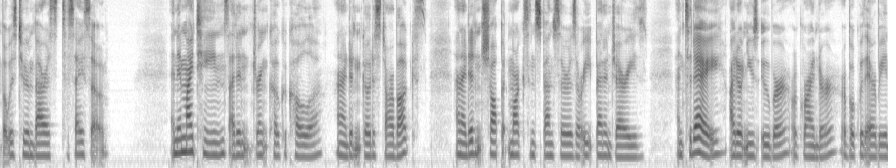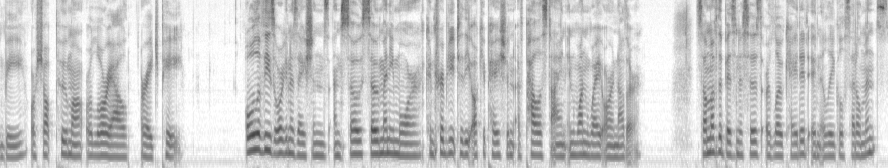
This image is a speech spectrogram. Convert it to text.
but was too embarrassed to say so. And in my teens, I didn't drink Coca Cola, and I didn't go to Starbucks, and I didn't shop at Marks and Spencer's or eat Ben and Jerry's. And today, I don't use Uber or Grindr or book with Airbnb or shop Puma or L'Oreal or HP. All of these organizations and so, so many more contribute to the occupation of Palestine in one way or another. Some of the businesses are located in illegal settlements,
